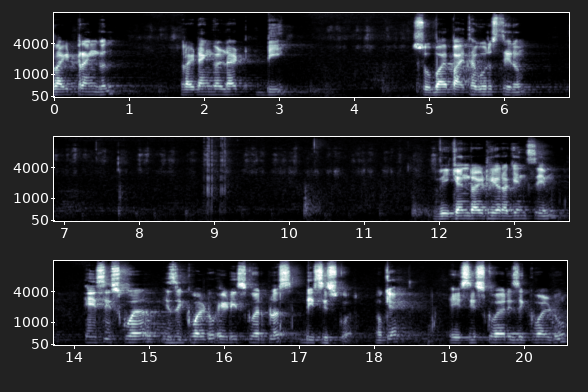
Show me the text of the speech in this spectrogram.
right triangle, right angled at D. So by Pythagoras theorem, we can write here again same. AC square is equal to AD square plus DC square. okay? AC square is equal to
